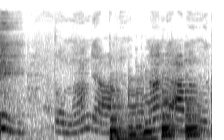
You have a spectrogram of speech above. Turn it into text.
なんで雨なんで雨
